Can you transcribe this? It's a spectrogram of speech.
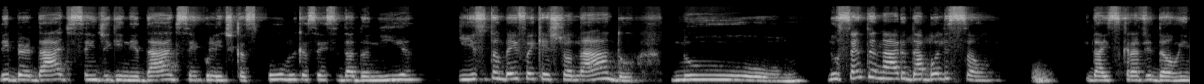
liberdade sem dignidade, sem políticas públicas, sem cidadania. E isso também foi questionado no, no centenário da abolição da escravidão, em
